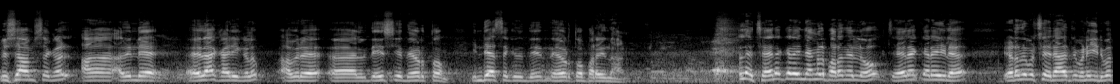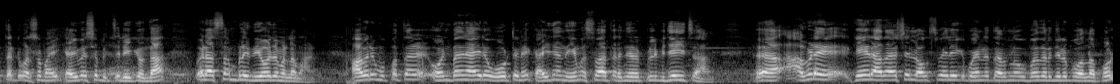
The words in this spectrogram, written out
വിശദാംശങ്ങൾ അതിന്റെ എല്ലാ കാര്യങ്ങളും അവർ ദേശീയ നേതൃത്വം ഇന്ത്യ സഖ്യത്തിന്റെ നേതൃത്വം പറയുന്നതാണ്. അല്ല ചേലക്കരയിൽ ഞങ്ങൾ പറഞ്ഞല്ലോ ചേലക്കരയിൽ ഇടതുപക്ഷ ജനാധിപത്യ ഇരുപത്തെട്ട് വർഷമായി കൈവശം വെച്ചിരിക്കുന്ന ഒരു അസംബ്ലി നിയോജകമണ്ഡലമാണ്. അവർ മുപ്പത്തി ഒൻപതിനായിരം വോട്ടിന് കഴിഞ്ഞ നിയമസഭാ തെരഞ്ഞെടുപ്പിൽ വിജയിച്ചതാണ്. അവിടെ കെ രാധാകൃഷ്ണൻ ലോക്സഭയിലേക്ക് പോയതിനെ തുടർന്ന് ഉപതെരഞ്ഞെടുപ്പ് വന്നപ്പോൾ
